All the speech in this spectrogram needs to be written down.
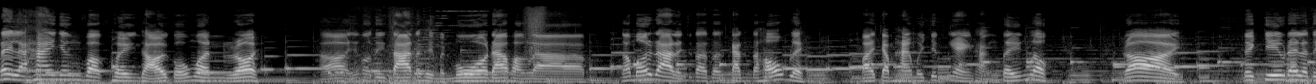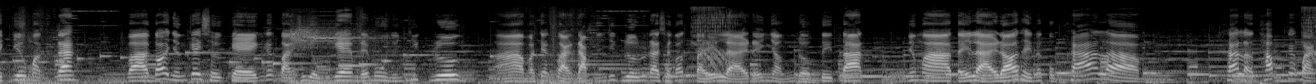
Đây là hai nhân vật huyền thoại của mình rồi. À, những con titan đó thì mình mua đa phần là nó mới ra là chúng ta, canh ta hốt liền. 329 ngàn thẳng tiến luôn. Rồi Tuyệt chiêu đây là tuyệt chiêu mặt trăng. Và có những cái sự kiện các bạn sử dụng game để mua những chiếc rương à, Và các bạn đập những chiếc rương đó ra sẽ có tỷ lệ để nhận được titan. Nhưng mà tỷ lệ đó thì nó cũng khá là khá là thấp các bạn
